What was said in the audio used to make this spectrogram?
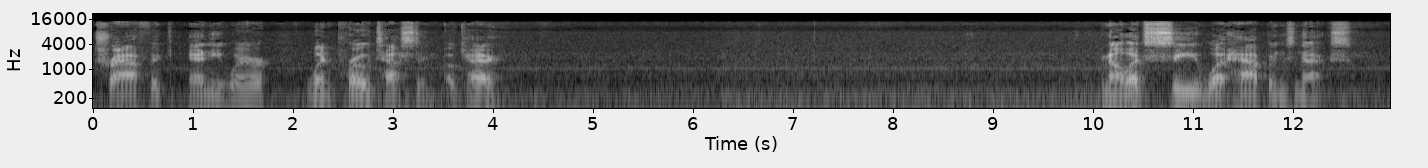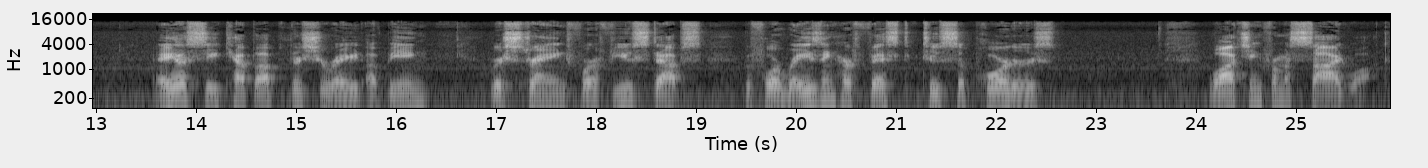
traffic anywhere when protesting, okay? Now let's see what happens next. AOC kept up the charade of being restrained for a few steps before raising her fist to supporters watching from a sidewalk.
